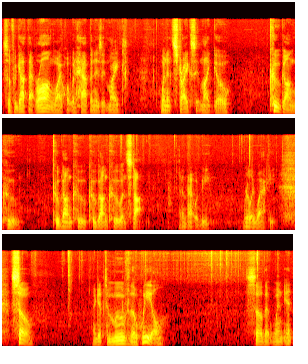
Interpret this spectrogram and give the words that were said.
So if we got that wrong, why what would happen is it might, when it strikes, it might go ku gong ku, ku gong ku, ku gong ku, and stop. And that would be really wacky. So I get to move the wheel so that when it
